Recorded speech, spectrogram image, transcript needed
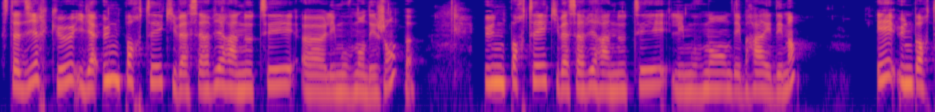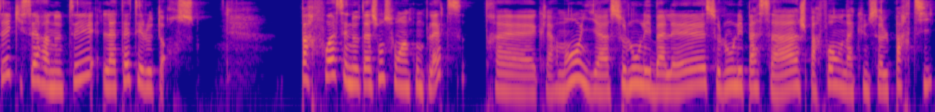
C'est-à-dire qu'il y a une portée qui va servir à noter euh, les mouvements des jambes, une portée qui va servir à noter les mouvements des bras et des mains, et une portée qui sert à noter la tête et le torse. Parfois, ces notations sont incomplètes, très clairement. Il y a selon les ballets, selon les passages, parfois on n'a qu'une seule partie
